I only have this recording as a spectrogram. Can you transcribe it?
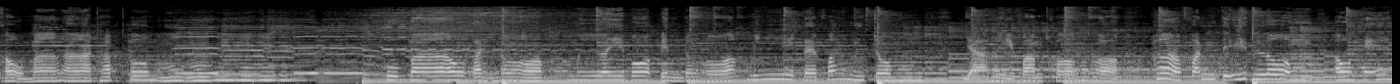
เข้ามาทับทมผู้บ่าบ้านนอกเมื่อยบ่เป็นดอกมีแต่ความจม อย่าให้ความท้อผ้าฝันติดลม เอาแห้ง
